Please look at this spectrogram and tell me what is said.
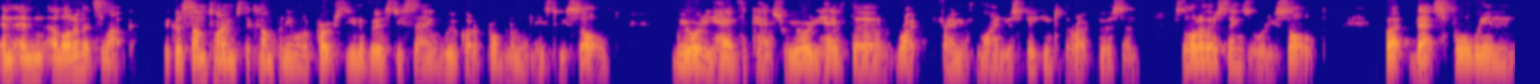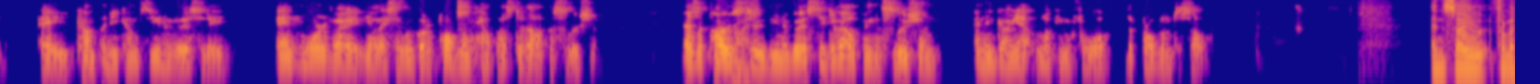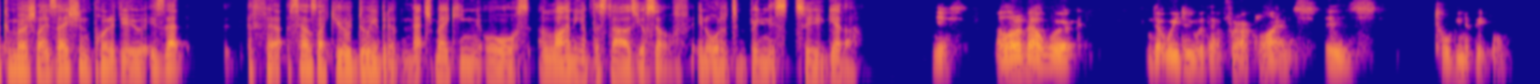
And and a lot of it's luck because sometimes the company will approach the university saying we've got a problem that needs to be solved. We already have the cash. We already have the right frame of mind. You're speaking to the right person. So a lot of those things are already solved. But that's for when a company comes to university and more of a you know they say we've got a problem. Help us develop a solution as opposed right. to the university developing the solution and then going out looking for the problem to solve and so, from a commercialization point of view, is that sounds like you're doing a bit of matchmaking or aligning of the stars yourself in order to bring this together? Yes, a lot of our work that we do with our for our clients is talking to people,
